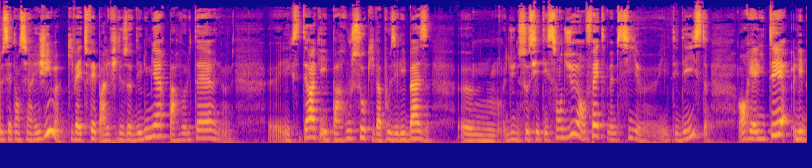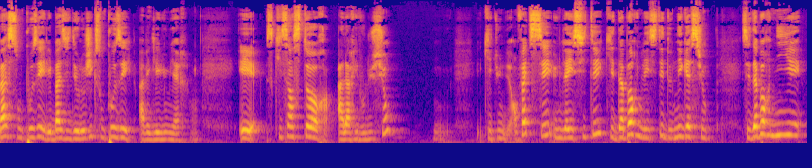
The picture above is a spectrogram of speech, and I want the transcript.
de cet ancien régime, qui va être fait par les philosophes des Lumières, par Voltaire, euh, etc., et par Rousseau qui va poser les bases euh, d'une société sans Dieu, en fait, même si euh, il était déiste. En réalité, les bases sont posées, les bases idéologiques sont posées avec les Lumières. Et ce qui s'instaure à la Révolution, qui est une, en fait, c'est une laïcité qui est d'abord une laïcité de négation. C'est d'abord nier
